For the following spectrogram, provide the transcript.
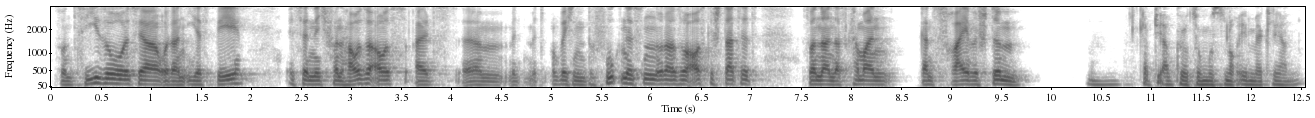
So ein CISO ist ja oder ein ISB ist ja nicht von Hause aus als ähm, mit, mit irgendwelchen Befugnissen oder so ausgestattet, sondern das kann man ganz frei bestimmen. Mhm. Ich glaube, die Abkürzung musst du noch eben erklären.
